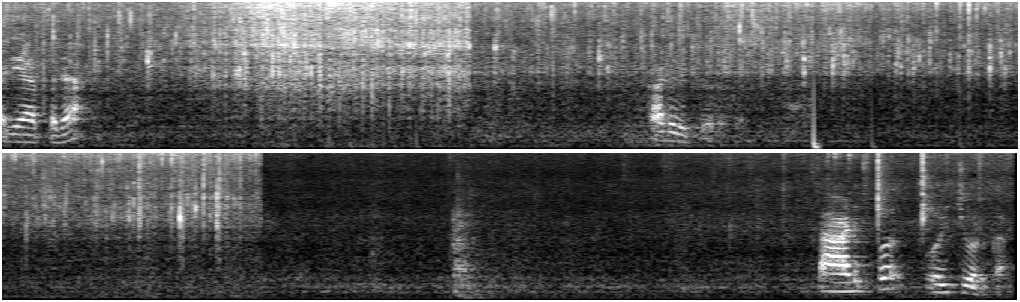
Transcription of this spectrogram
കരിയാപ്പര കടുക് ഇട്ട് കൊടുക്കാം. താളിപ്പ് ഒഴിച്ചു കൊടുക്കാം.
